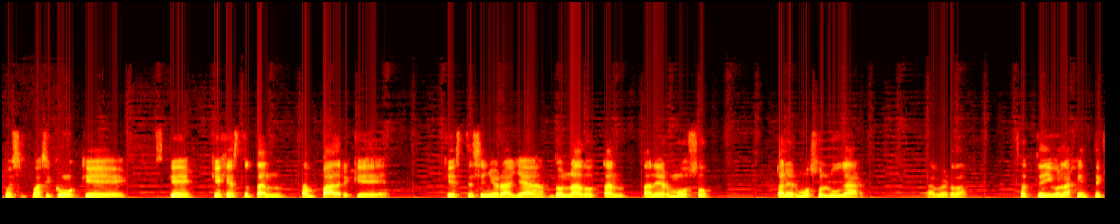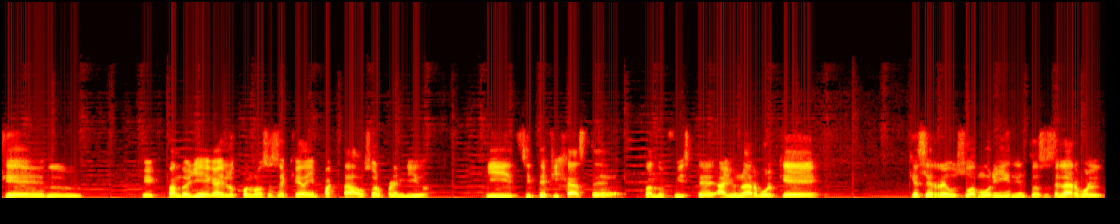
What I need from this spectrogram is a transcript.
pues fue así como que, pues, qué gesto tan, tan padre que, que, este señor haya donado tan, tan hermoso, tan hermoso lugar, la verdad. O sea, te digo, la gente que, que cuando llega y lo conoce se queda impactado, sorprendido. Y si te fijaste, cuando fuiste, hay un árbol que, que se rehusó a morir, entonces el árbol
